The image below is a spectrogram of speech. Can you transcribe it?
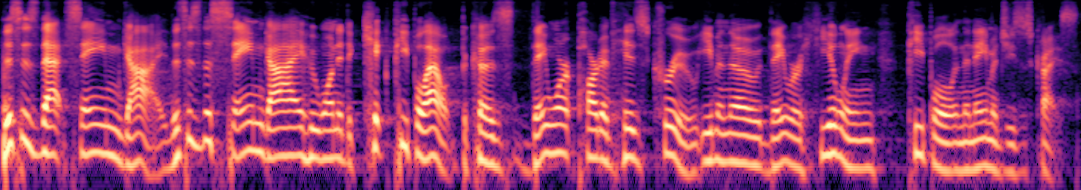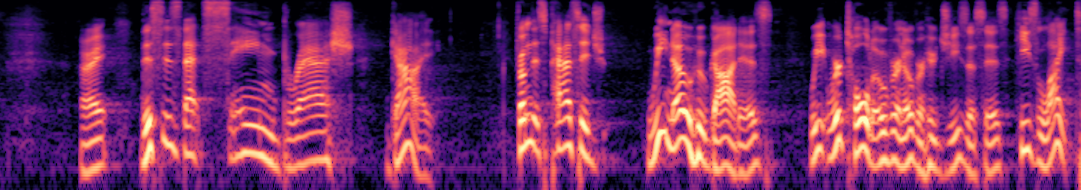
This is that same guy. This is the same guy who wanted to kick people out because they weren't part of his crew, even though they were healing people in the name of Jesus Christ. All right? This is that same brash guy. From this passage, we know who God is. We, we're told over and over who Jesus is. He's light,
